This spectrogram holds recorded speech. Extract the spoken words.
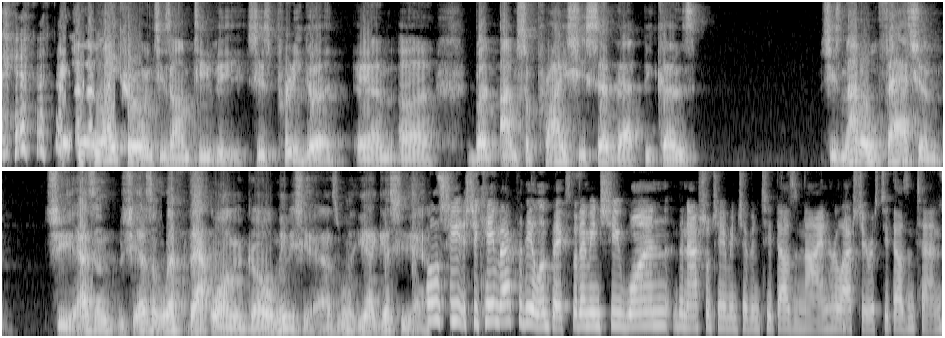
and I like her when she's on TV. She's pretty good and uh, but I'm surprised she said that because she's not old fashioned. She hasn't she hasn't left that long ago. Maybe she has. Well, yeah, I guess she has. Well, she she came back for the Olympics, but I mean, she won the national championship in 2009. Her last year was 2010.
